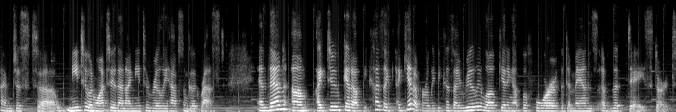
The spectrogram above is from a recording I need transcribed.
I'm just uh, need to and want to, then I need to really have some good rest. And then um, I do get up because I, I, get up early because I really love getting up before the demands of the day start.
